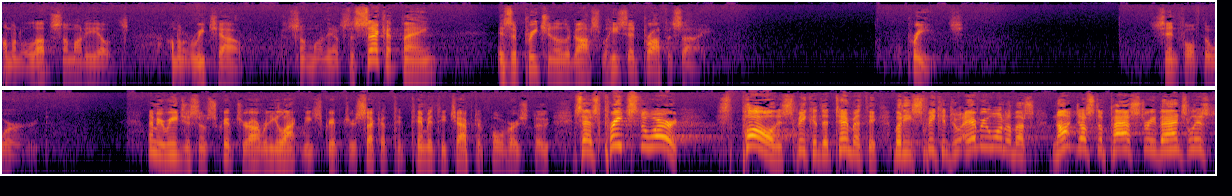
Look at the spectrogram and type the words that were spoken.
I'm going to love somebody else. I'm going to reach out to someone else. The second thing is the preaching of the gospel. He said, prophesy, preach, send forth the word. Let me read you some scripture. I really like these scriptures. 2 Timothy chapter 4, verse 2. It says, Preach the word. Paul is speaking to Timothy, but he's speaking to every one of us, not just the pastor, evangelist,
